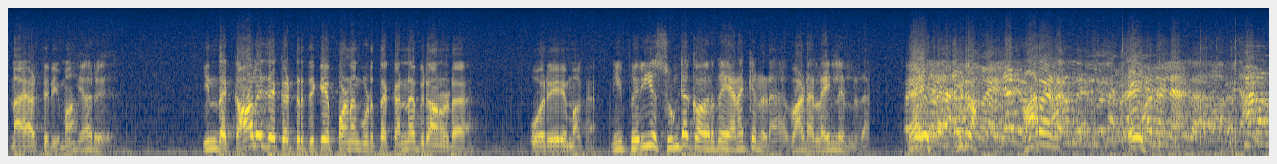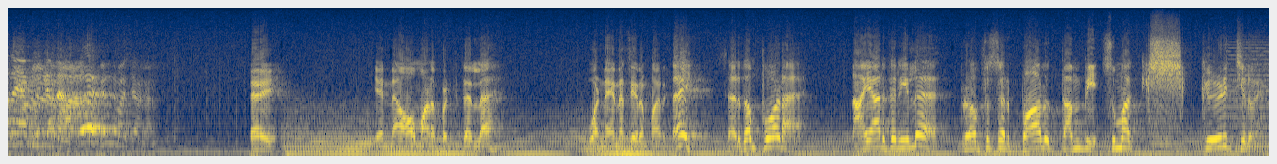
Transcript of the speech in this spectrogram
நான் யார் தெரியுமா? யாரு? இந்த காலேஜை கட்டுறதுக்கே பணம் கொடுத்த கண்ணபிரானோட ஒரே மகன். நீ பெரிய சுண்டக்கா வருத எனக்கு என்னடா? வாடா லைன்ல இல்லடா ஏய், என்ன. அவமானப்படுத்திட்டல்ல? உன்னை என்ன செய்யறேன் பாரு. சரிதான் போட. நான் யாரு தெரியல? ப்ரொஃபசர் பாலு தம்பி. சும்மா கிழிச்சிடுவேன்.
